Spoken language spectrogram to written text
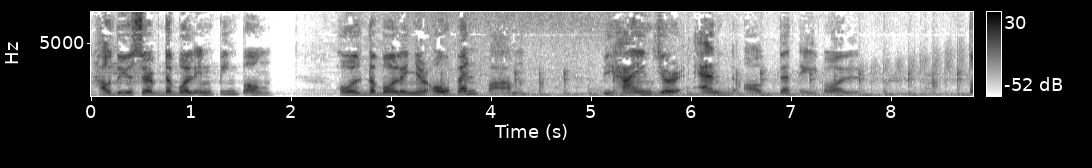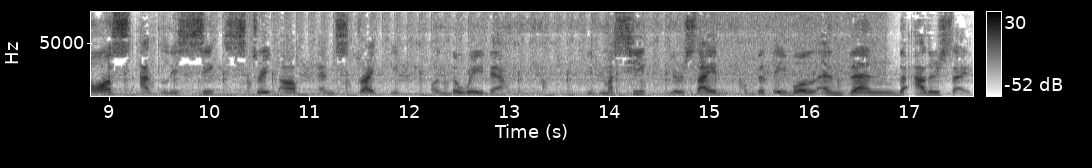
How do you serve the ball in ping pong? Hold the ball in your open palm behind your end of the table. Toss at least 6 straight up and strike it on the way down. It must hit your side of the table and then the other side.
